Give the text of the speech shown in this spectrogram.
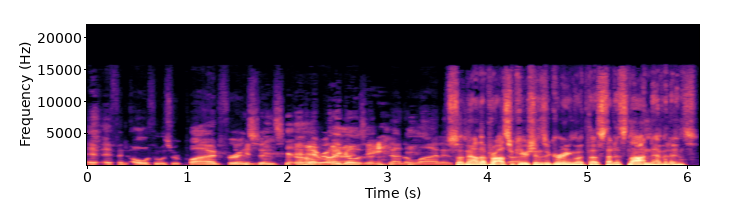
If, if an oath was required, for instance, it, oh, it really God, goes man. down the line. as So now the whether or prosecution's agreeing with us that it's not in evidence.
